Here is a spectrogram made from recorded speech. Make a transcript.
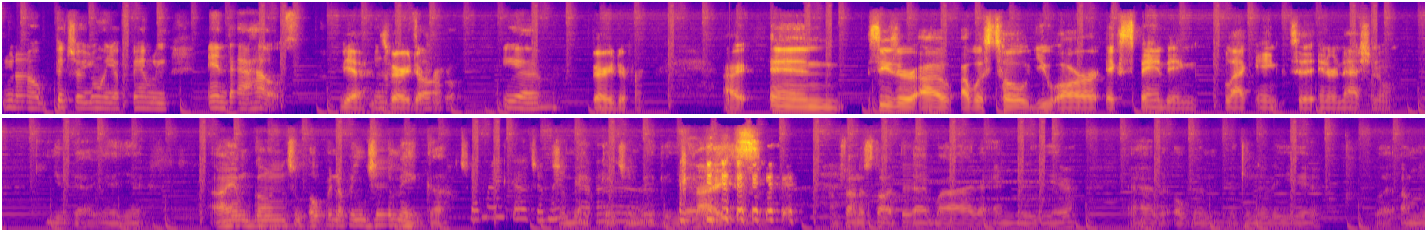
you know, picture you and your family in that house. Yeah, it's know? very different. So, yeah. Very different. All right. And Ceaser, I, I was told you are expanding Black Ink to international. Yeah, yeah, yeah. I am going to open up in Jamaica. Jamaica, Jamaica. Jamaica, Jamaica. Yeah. Nice. I'm trying to start that by the end of the year and have it open beginning of the year. But I'm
